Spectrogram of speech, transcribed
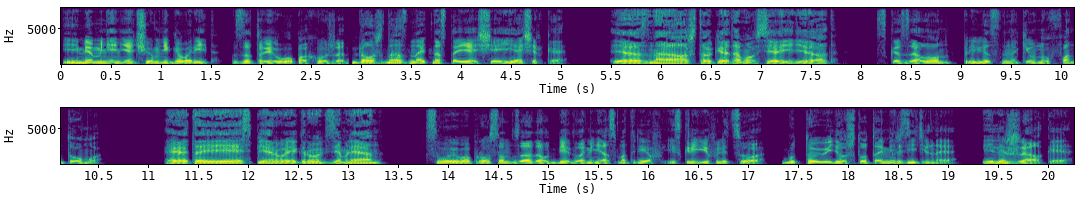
Имя мне ни о чем не говорит, зато его, похоже, должна знать настоящая ящерка. «Я знал, что к этому все идет», — сказал он, приветственно кивнув фантому. «Это и есть первый игрок землян?» Свой вопрос он задал, бегло меня осмотрев и скривив лицо, будто увидел что-то омерзительное или жалкое.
